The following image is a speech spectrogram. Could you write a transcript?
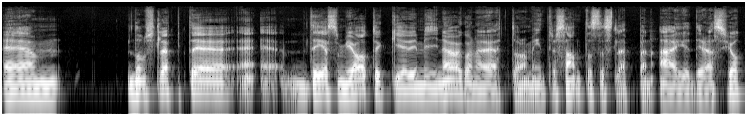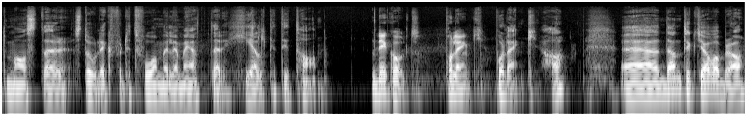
Ehm, de släppte, eh, det som jag tycker i mina ögon är ett av de intressantaste släppen är ju deras Yachtmaster storlek 42 mm helt i titan. det är coolt. På länk. På länk, ja. Eh, den tyckte jag var bra.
